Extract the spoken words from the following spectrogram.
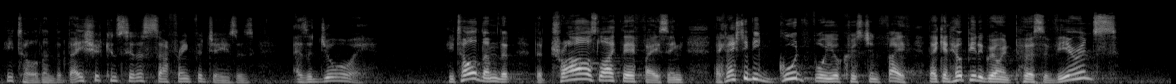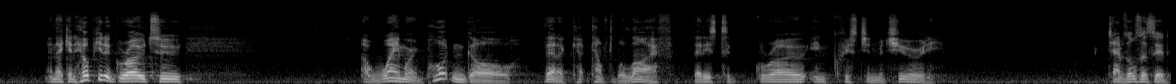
he told them that they should consider suffering for Jesus as a joy, He told them that, that trials like they're facing, they can actually be good for your Christian faith. They can help you to grow in perseverance, and they can help you to grow to a way more important goal than a comfortable life, that is to grow in Christian maturity. James also said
